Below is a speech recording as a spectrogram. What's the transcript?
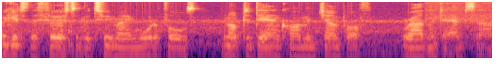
We get to the first of the two main waterfalls and opt to down climb and jump off rather than to abseil.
